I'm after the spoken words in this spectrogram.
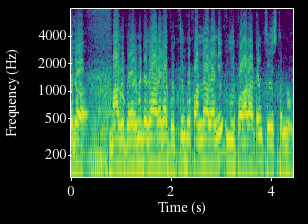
ఏదో మాకు గవర్నమెంట్ ద్వారా గుర్తింపు పొందాలని ఈ పోరాటం చేస్తున్నాం.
